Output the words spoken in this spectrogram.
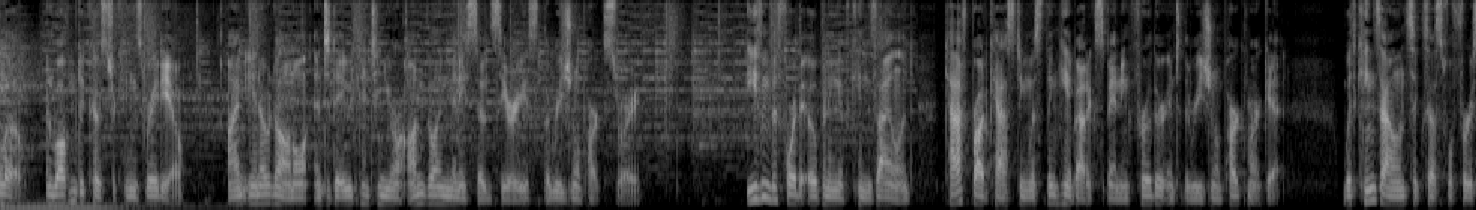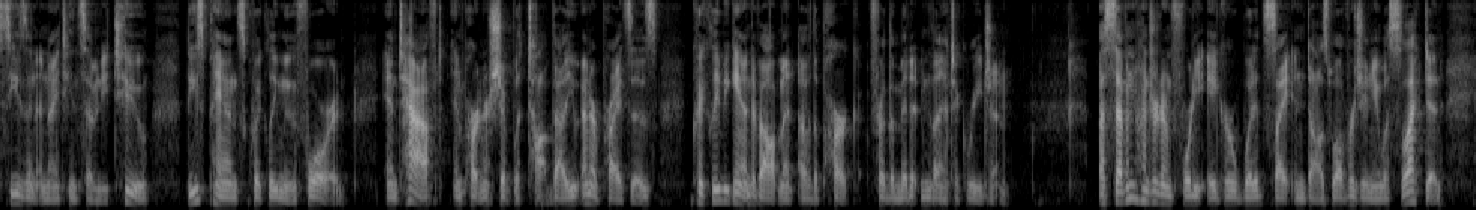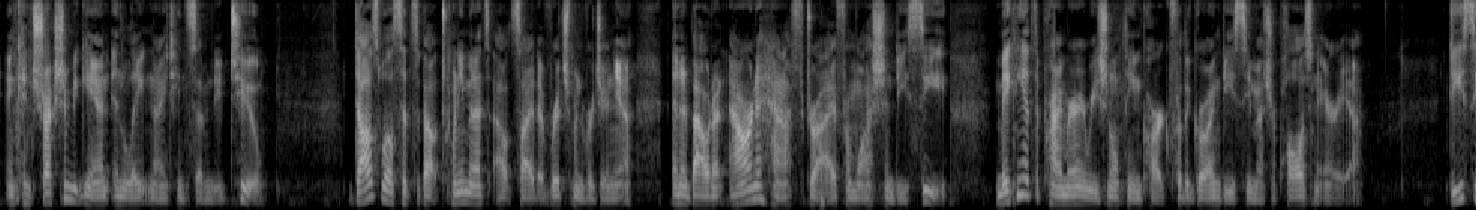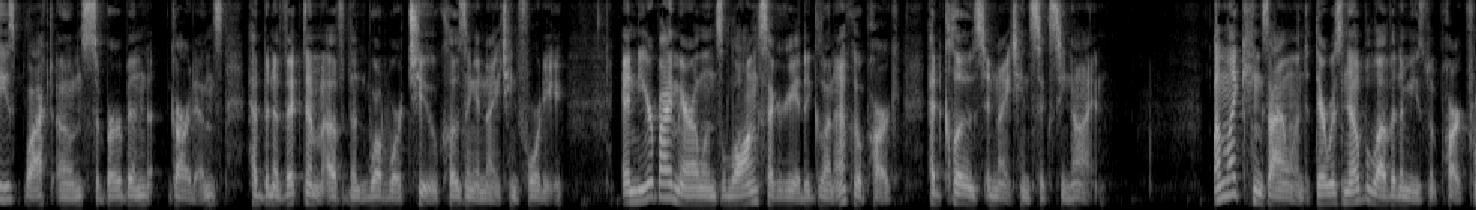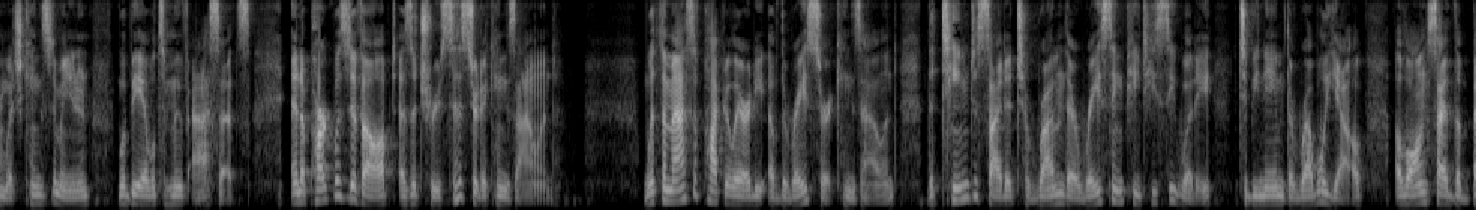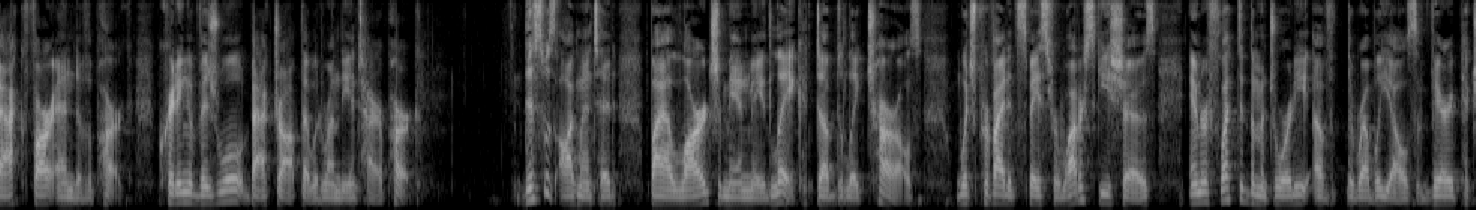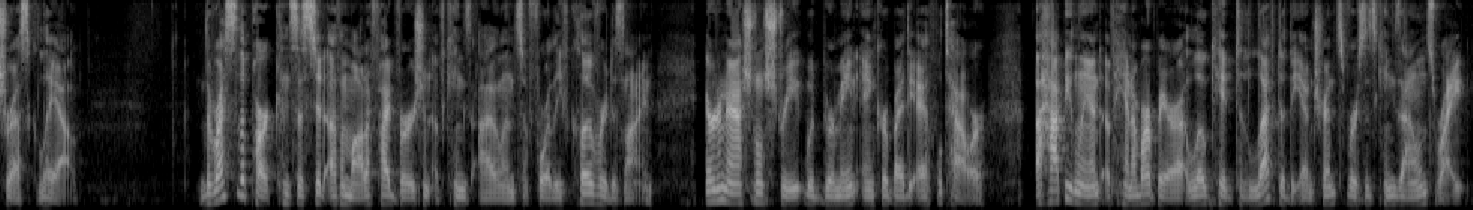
Hello, and welcome to Coaster Kings Radio. I'm Ian O'Donnell, and today we continue our ongoing minisode series, The Regional Park Story. Even before the opening of Kings Island, Taft Broadcasting was thinking about expanding further into the regional park market. With Kings Island's successful first season in 1972, these plans quickly moved forward, and Taft, in partnership with Top Value Enterprises, quickly began development of the park for the Mid Atlantic region. A 740 acre wooded site in Doswell, Virginia was selected, and construction began in late 1972. Doswell sits about 20 minutes outside of Richmond, Virginia, and about an hour and a half drive from Washington, D.C., making it the primary regional theme park for the growing D.C. metropolitan area. DC's black owned suburban gardens had been a victim of the World War II, closing in 1940, and nearby Maryland's long segregated Glen Echo Park had closed in 1969. Unlike Kings Island, there was no beloved amusement park from which Kings Dominion would be able to move assets, and a park was developed as a true sister to Kings Island. With the massive popularity of the racer at Kings Island, the team decided to run their racing PTC Woody to be named the Rebel Yell alongside the back far end of the park, creating a visual backdrop that would run the entire park. This was augmented by a large man made lake, dubbed Lake Charles, which provided space for water ski shows and reflected the majority of the Rebel Yell's very picturesque layout. The rest of the park consisted of a modified version of Kings Island's four leaf clover design. International Street would remain anchored by the Eiffel Tower, a happy land of Hanna-Barbera located to the left of the entrance versus Kings Island's right,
